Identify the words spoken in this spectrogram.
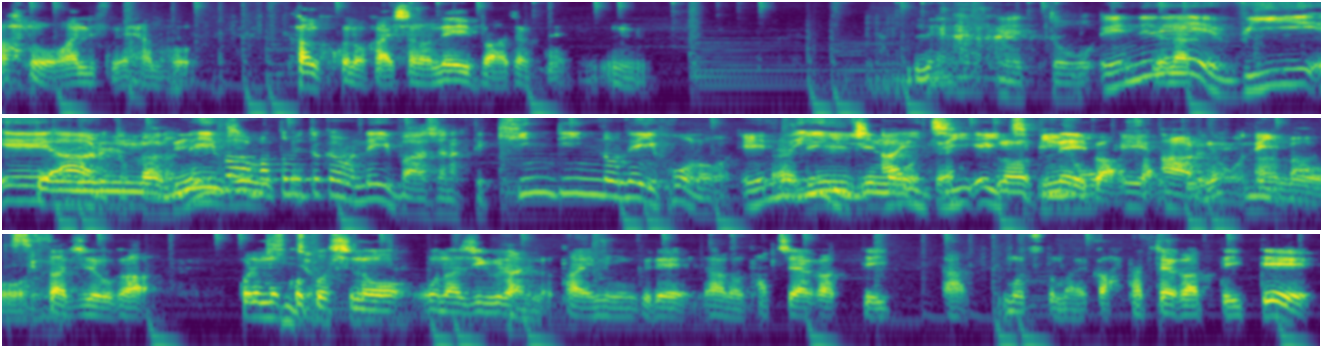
ー、あの、あれですね、あの、韓国の会社のネイバーじゃなくて、うん。ね。えっと NAVAR とかのネイバーまとめとかのネイバーじゃなくて近隣のネイ方の隣人のネイバーですよね。タジオが、これも今年の同じぐらいのタイミングで、あの、立ち上がってい、あ、もうちょっと前か、立ち上がっていて、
